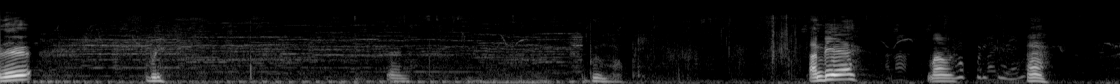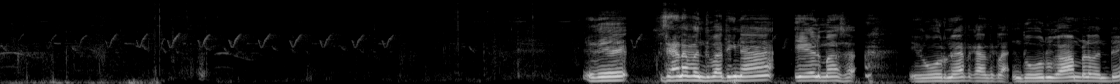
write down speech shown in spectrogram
இது இப்படி. இப்படி தம்பி ஆ. இது சேனை வந்து பார்த்திங்கன்னா ஏழு மாதம் இது ஒரு நேரத்துக்கு கலந்துக்கலாம். இந்த ஒரு காம்பில் வந்து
